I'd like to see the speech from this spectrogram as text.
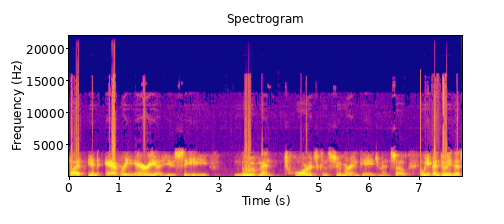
But in every area, you see movement towards consumer engagement. So we've been doing this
